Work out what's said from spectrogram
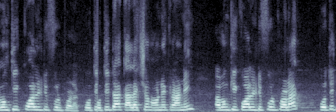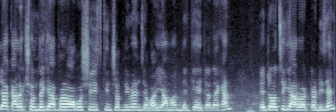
এবং কি কোয়ালিটিফুল প্রোডাক্ট প্রতিটা কালেকশন অনেক রানিং এবং কি কোয়ালিটিফুল প্রোডাক্ট প্রতিটা কালেকশন থেকে আপনারা অবশ্যই স্ক্রিনশট নেবেন যে, ভাই, আমাদেরকে এটা দেখান। এটা হচ্ছে কি আরও একটা ডিজাইন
